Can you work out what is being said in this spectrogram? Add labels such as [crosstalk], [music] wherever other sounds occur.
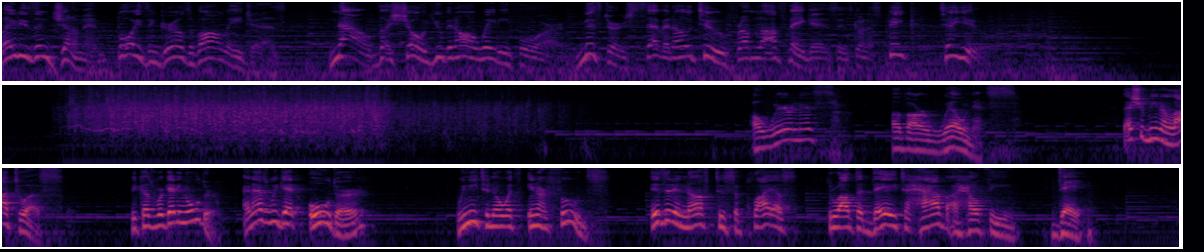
ladies and gentlemen, boys and girls of all ages. Now, the show you've been all waiting for. Mr. 702 from Las Vegas is going to speak to you. Awareness of our wellness. That should mean a lot to us because we're getting older. And as we get older, we need to know what's in our foods. Is it enough to supply us throughout the day to have a healthy day?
